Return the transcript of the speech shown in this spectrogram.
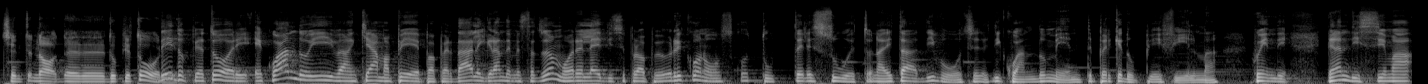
Cent- no, dei doppiatori. Dei doppiatori. E quando Ivan chiama Pepa per dare il grande messaggio d'amore, lei dice proprio: Riconosco tutte le sue tonalità di voce di quando mente perché doppia i film. Quindi, grandissima,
